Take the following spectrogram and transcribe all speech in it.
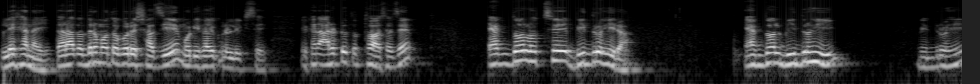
লেখে নাই। তারা তাদের মতো করে সাজিয়ে মডিফাই করে লিখছে। এখানে আরেকটু তথ্য আছে যে, একদল হচ্ছে বিদ্রোহীরা। একদল বিদ্রোহী বিদ্রোহী,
